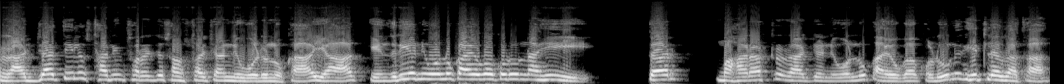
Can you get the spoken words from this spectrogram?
राज्यातील स्थानिक स्वराज्य संस्थांच्या निवडणुका या केंद्रीय निवडणूक आयोगाकडून नाही तर महाराष्ट्र राज्य निवडणूक आयोगाकडून घेतल्या जातात.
